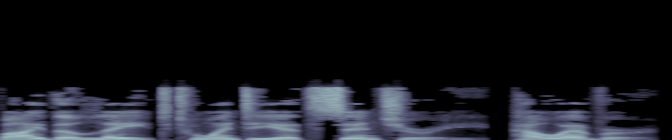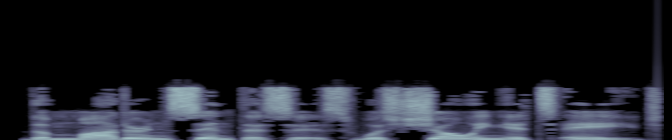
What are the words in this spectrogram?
By the late 20th century, however, the modern synthesis was showing its age,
